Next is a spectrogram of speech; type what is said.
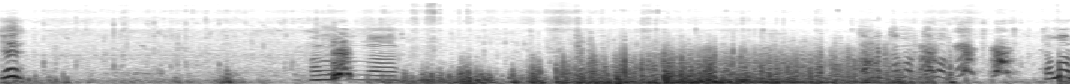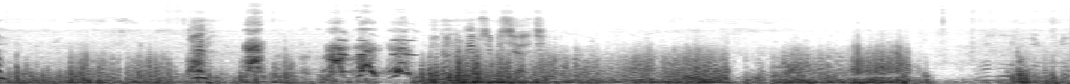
Gel. Allah Allah. Tamam tamam tamam. Tamam. Gel. İnanın hepsi bir saat. Allah Allah.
